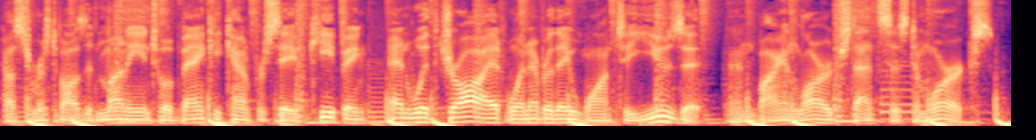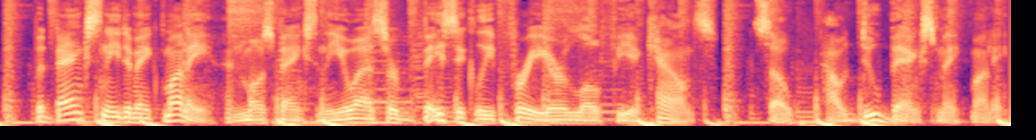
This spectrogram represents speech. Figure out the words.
Customers deposit money into a bank account for safekeeping and withdraw it whenever they want to use it, and by and large, that system works. But banks need to make money, and most banks in the US are basically free or low fee accounts. So, how do banks make money?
